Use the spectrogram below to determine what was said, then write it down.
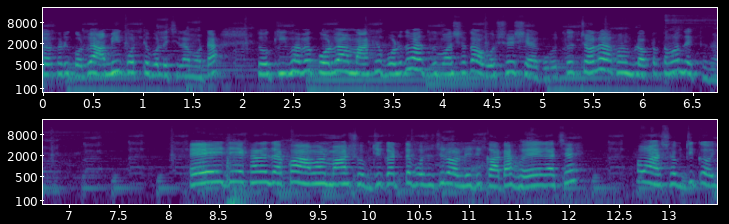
তরকারি করবে, আমিই করতে বলেছিলাম ওটা। তো কীভাবে করবে আমার মাকে বলে দেবো আর তোমার সাথে অবশ্যই শেয়ার করব। তো চলো এখন ব্লগটা তোমরা দেখতে থাকো। এই যে এখানে দেখো আমার মা সবজি কাটতে বসেছিল অলরেডি কাটা হয়ে গেছে। মা সবজি কই?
